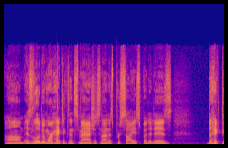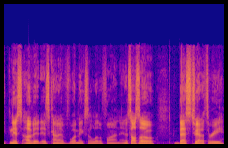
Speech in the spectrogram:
Um, it's a little bit more hectic than Smash. It's not as precise, but it is the hecticness of it is kind of what makes it a little fun. And it's also best two out of three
